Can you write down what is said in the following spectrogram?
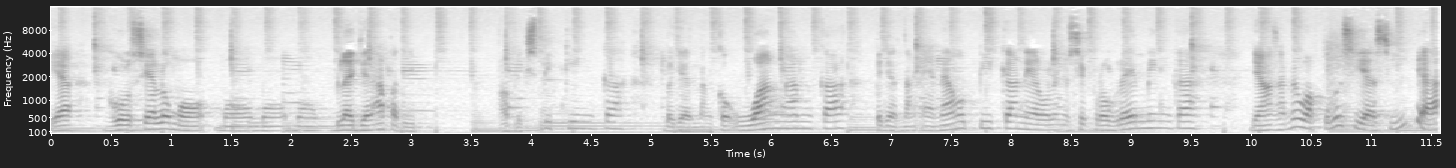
Ya goalsnya lo mau mau mau mau belajar apa di public speaking kah? Belajar tentang keuangan kah? Belajar tentang NLP kah? Neuro linguistic programming kah? Jangan sampai waktu lo sia-sia.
